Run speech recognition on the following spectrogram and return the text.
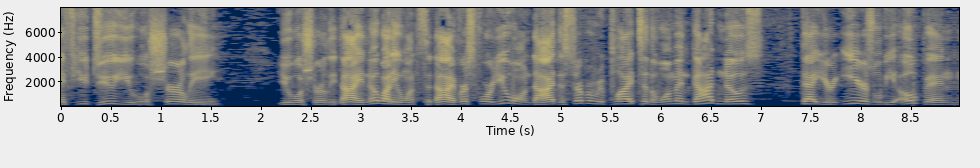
If you do, you will surely you will surely die. Nobody wants to die. Verse 4 You won't die. The serpent replied to the woman, God knows that your ears will be open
